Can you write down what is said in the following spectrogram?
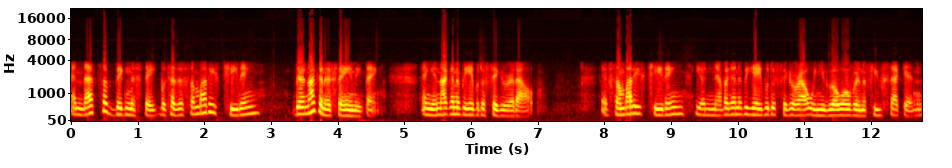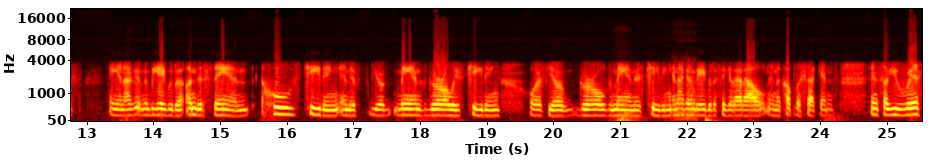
And that's a big mistake because if somebody's cheating, they're not going to say anything and you're not going to be able to figure it out. If somebody's cheating, you're never going to be able to figure out when you go over in a few seconds, and you're not going to be able to understand who's cheating and if your man's girl is cheating or if your girl's man is cheating. You're not going to be mm-hmm. able to figure that out in a couple of seconds. And so you risk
